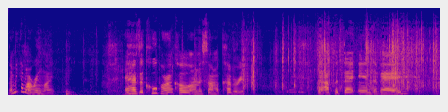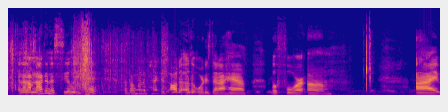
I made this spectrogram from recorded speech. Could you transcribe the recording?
let me get my ring light. It has a coupon code on it, so I'm gonna cover it. Then I put that in the bag. And then I'm not gonna seal it yet because I'm gonna package all the other orders that I have before um I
